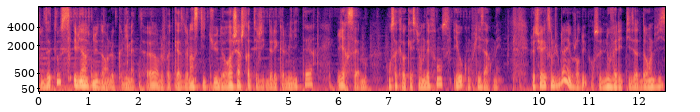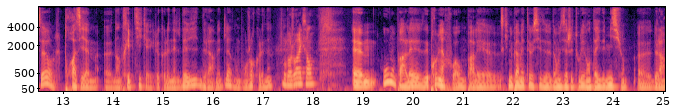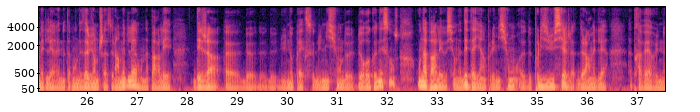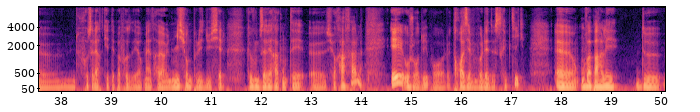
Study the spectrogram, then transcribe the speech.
Toutes et tous et bienvenue dans le Collimateur, le podcast de l'Institut de recherche stratégique de l'école militaire, l'IRSEM, consacré aux questions de défense et aux conflits armés. Je suis Alexandre Jublin et aujourd'hui pour ce nouvel épisode dans le viseur, le troisième euh, d'un triptyque avec le colonel David de l'armée de l'air. Donc bonjour colonel. Bonjour Alexandre. Euh, où on parlait des premières fois, on parlait, euh, ce qui nous permettait aussi d'envisager tout l'éventail des missions de l'armée de l'air et notamment des avions de chasse de l'armée de l'air. On a parlé déjà euh, d'une OPEX, d'une mission de, reconnaissance. On a parlé aussi, on a détaillé un peu les missions euh, de police du ciel de l'armée de l'air à travers une, fausse alerte qui n'était pas fausse d'ailleurs, mais à travers une mission de police du ciel que vous nous avez racontée euh, sur Rafale. Et aujourd'hui, pour le troisième volet de Striptyque, on va parler de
